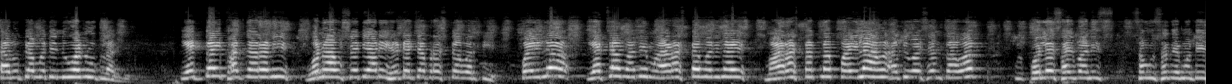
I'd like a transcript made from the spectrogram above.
तालुक्यामध्ये निवडणूक लागली. एकदाही खासदारांनी वन औषधी आणि हिरड्याच्या प्रश्नावरती पहिलं याच्यामध्ये महाराष्ट्रामध्ये नाही महाराष्ट्रातला पहिला अधिवेशनचा आवाज कोल्हे साहेबांनी संसदेमध्ये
